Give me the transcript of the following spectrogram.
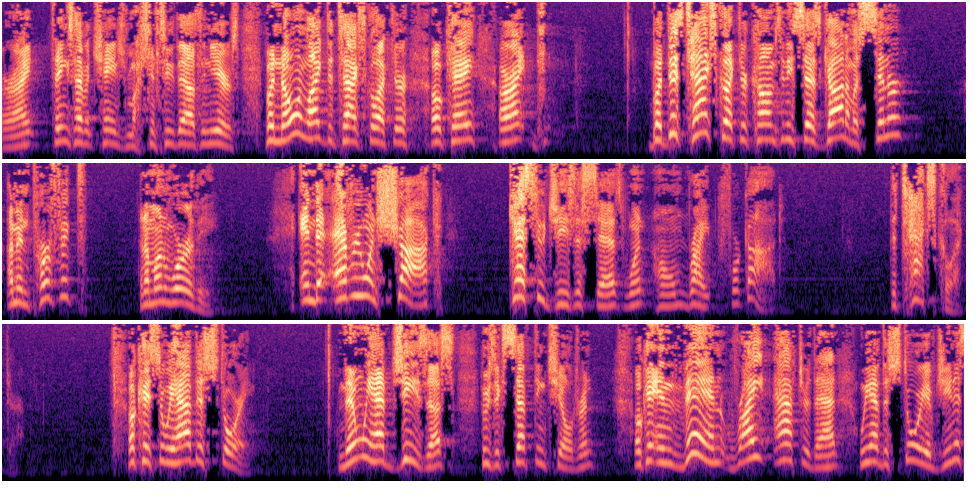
All right? Things haven't changed much in 2,000 years. But no one liked the tax collector, okay? All right? But this tax collector comes and he says, God, I'm a sinner, I'm imperfect, and I'm unworthy. And to everyone's shock, guess who Jesus says went home right before God? The tax collector. Okay, so we have this story. then we have Jesus who's accepting children. Okay, and then right after that, we have the story of Jesus,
